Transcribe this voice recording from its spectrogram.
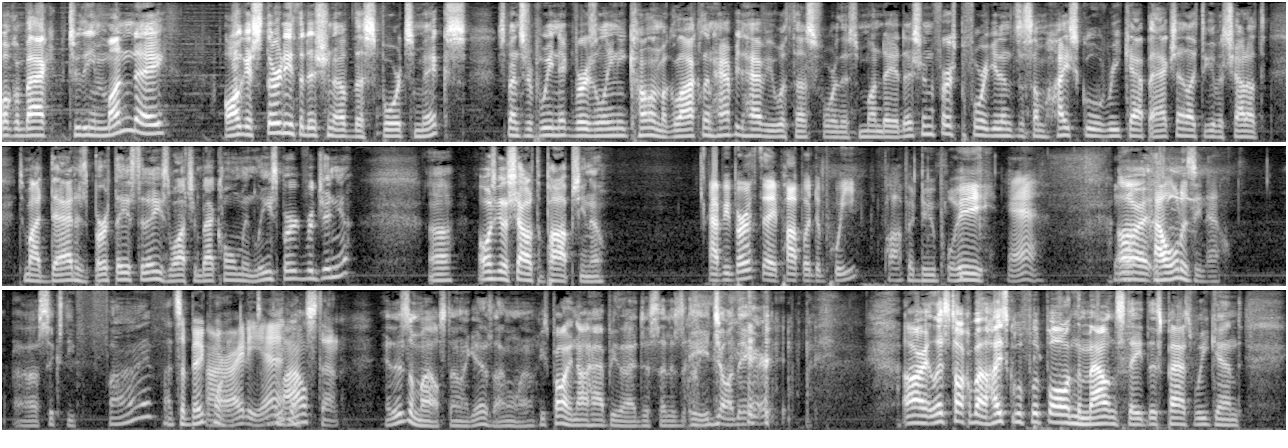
Welcome back to the Monday, August 30th edition of the Sports Mix. Spencer Dupuy, Nick Verzolini, Colin McLaughlin. Happy to have you with us for this Monday edition. First, before we get into some high school recap action, I'd like to give a shout out to my dad. His birthday is today. He's watching back home in Leesburg, Virginia. Uh, always got to shout out to Pops, you know. Happy birthday, Papa Dupuy. Papa Dupuy. Yeah. All right. How old is he now? Uh, 65? That's a big one. Alrighty, yeah. Milestone. It is a milestone, I guess. I don't know. He's probably not happy that I just said his age on there. All right, let's talk about high school football in the Mountain State this past weekend.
